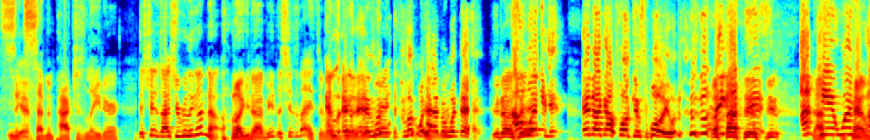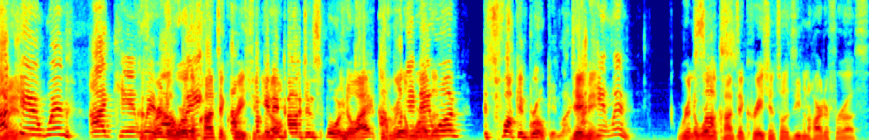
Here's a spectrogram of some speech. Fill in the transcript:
six, yeah. seven patches later, this shit's actually really good now. like, you know what I mean? This shit's nice. And, and, and look, look what happened with that. You know what I'm saying? Waited and I got fucking spoiled. like, I can't, I can't win. Can't I can't win. I can't win. We're in the I world wait, of content creation. I'm you know? dodging spoilers. You know why? Because we're in the world day of one. It's fucking broken. Like Jamie, I can't win. We're in the it world sucks. of content creation, so it's even harder for us.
